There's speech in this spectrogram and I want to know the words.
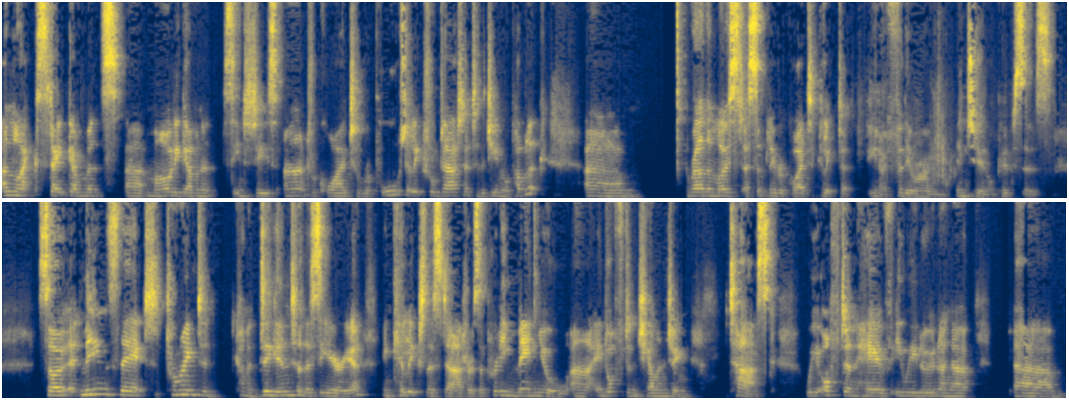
Unlike state governments, uh, Māori governance entities aren't required to report electoral data to the general public. Um, rather, most are simply required to collect it you know, for their own internal purposes. So it means that trying to kind of dig into this area and collect this data is a pretty manual uh, and often challenging task we often have iwi runanga um,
